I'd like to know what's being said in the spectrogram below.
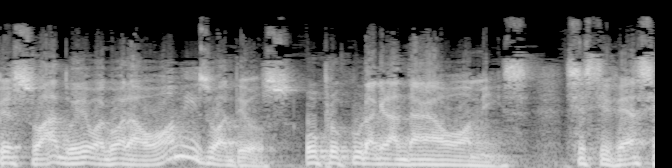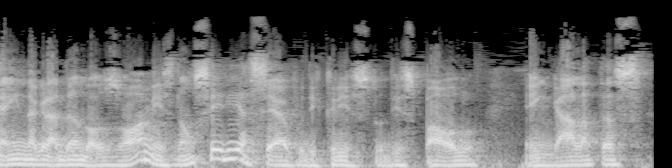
persuado eu agora a homens ou a Deus? Ou procuro agradar a homens? Se estivesse ainda agradando aos homens, não seria servo de Cristo, diz Paulo em Gálatas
